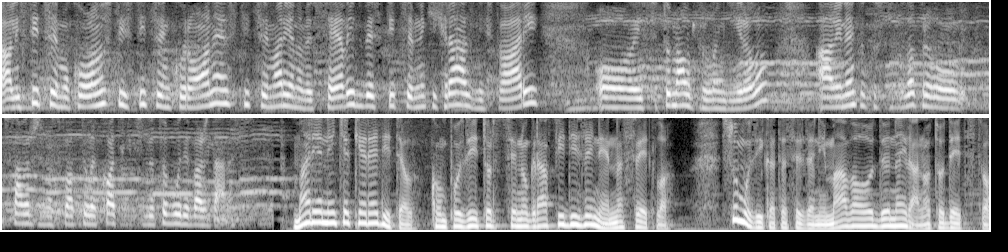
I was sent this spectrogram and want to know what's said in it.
ali sticajem okolnosti, sticajem korone, sticajem Marijanove selitbe, sticajem nekih raznih stvari, ovaj, se to malo prolongiralo, ali nekako su se zapravo savršeno sklopile kockice da to bude baš danas. Марија Неќак е редител, композитор, сценограф и дизајнер на светло. Со музиката се занимава од најраното детство.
